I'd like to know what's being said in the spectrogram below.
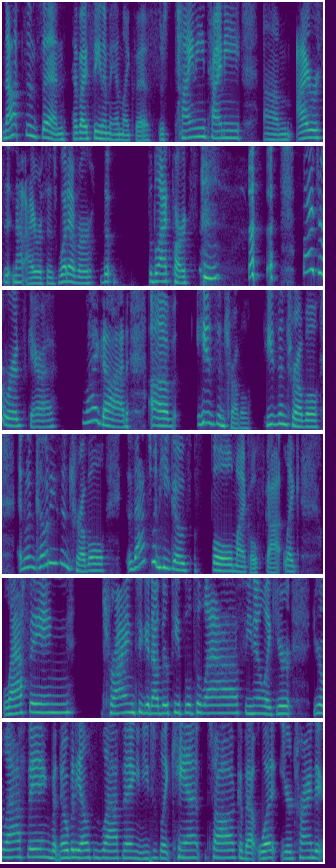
Not since then have I seen a man like this. There's tiny, tiny um, irises, not irises, whatever the the black parts. Find your words, Kara. My God, um, he's in trouble. He's in trouble. And when Kody's in trouble, that's when he goes full Michael Scott, like laughing trying to get other people to laugh you know like you're you're laughing but nobody else is laughing and you just like can't talk about what you're trying to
